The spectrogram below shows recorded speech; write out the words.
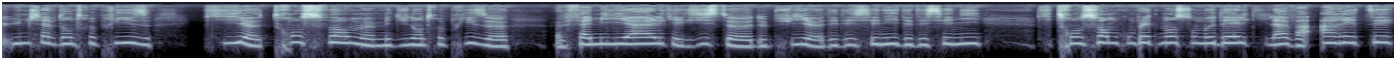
une chef d'entreprise qui transforme, mais d'une entreprise familiale qui existe depuis des décennies, des décennies, qui transforme complètement son modèle, qui là va arrêter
